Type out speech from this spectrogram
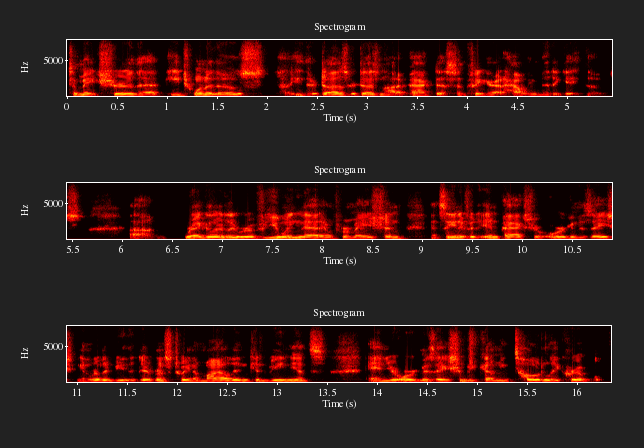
to make sure that each one of those uh, either does or does not impact us and figure out how we mitigate those. Um, regularly reviewing that information and seeing if it impacts your organization can really be the difference between a mild inconvenience and your organization becoming totally crippled.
